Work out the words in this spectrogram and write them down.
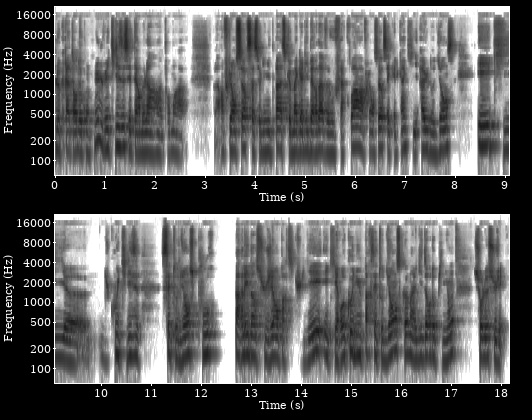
le, créateur de contenu. Je vais utiliser ces termes-là hein, pour moi. Voilà, influenceur, ça se limite pas à ce que Magali Berda veut vous faire croire. Influenceur, c'est quelqu'un qui a une audience et qui, euh, du coup, utilise cette audience pour parler d'un sujet en particulier et qui est reconnu par cette audience comme un leader d'opinion sur le sujet.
